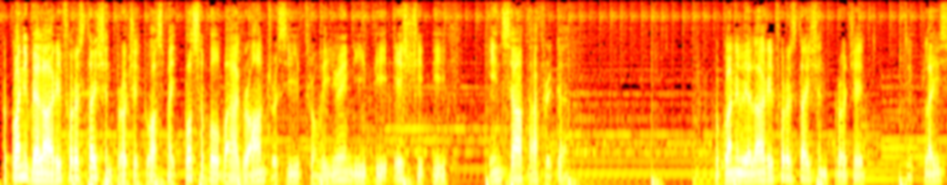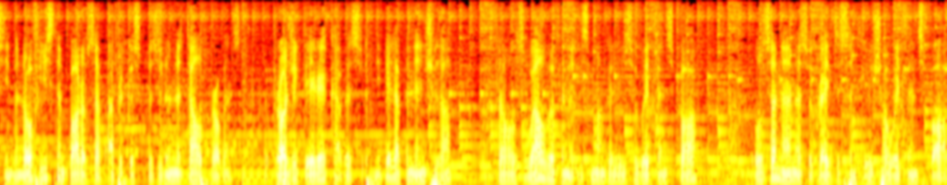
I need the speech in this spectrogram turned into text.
The Kwanibela Reforestation Project was made possible by a grant received from the UNDP SGP in South Africa. The Kwanibela Reforestation Project took place in the northeastern part of South Africa's KwaZulu-Natal province. The project area covers Nibela Peninsula and falls well within the iSimangaliso Wetlands Park, also known as the Greater St. Lucia Wetlands Park.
